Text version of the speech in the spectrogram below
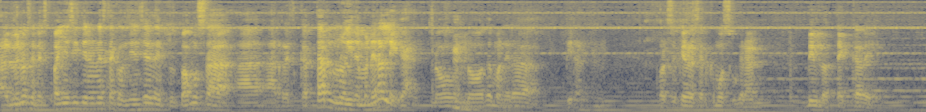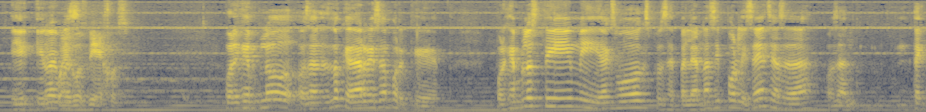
al menos en España sí tienen esta conciencia de pues vamos a, a- a rescatarlo y de manera legal, no, no de manera pirata. Por eso quieren hacer como su gran biblioteca de, Y, y, pues, juegos viejos. por ejemplo, o sea, es lo que da risa porque, por ejemplo, Steam y Xbox, pues se pelean así por licencias, ¿verdad? O sea, te-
